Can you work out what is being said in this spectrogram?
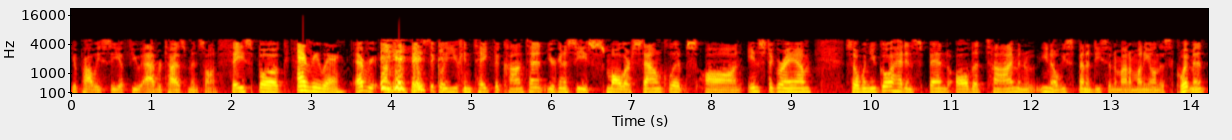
You'll probably see a few advertisements on Facebook Everywhere. every I mean basically you can take the content you're going to see smaller sound clips on Instagram so when you go ahead and spend all the time and you know we spend a decent amount of money on this equipment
